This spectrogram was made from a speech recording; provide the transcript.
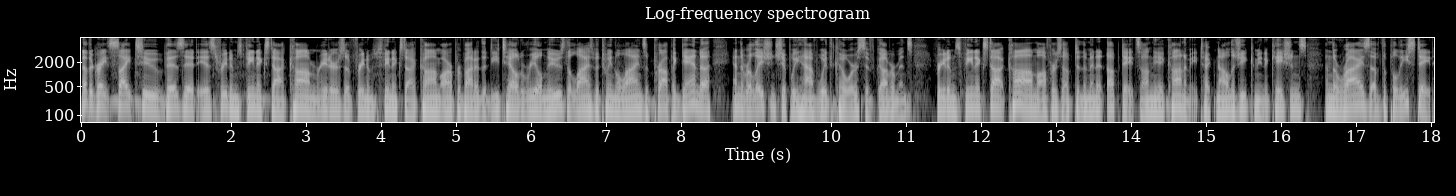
Another great site to visit is freedomsphoenix.com. Readers of freedomsphoenix.com are provided the detailed real news that lies between the lines of propaganda and the relationship we have with coercive governments. Freedomsphoenix.com offers up to the minute updates on the economy, technology, communications, and the rise of the police state.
